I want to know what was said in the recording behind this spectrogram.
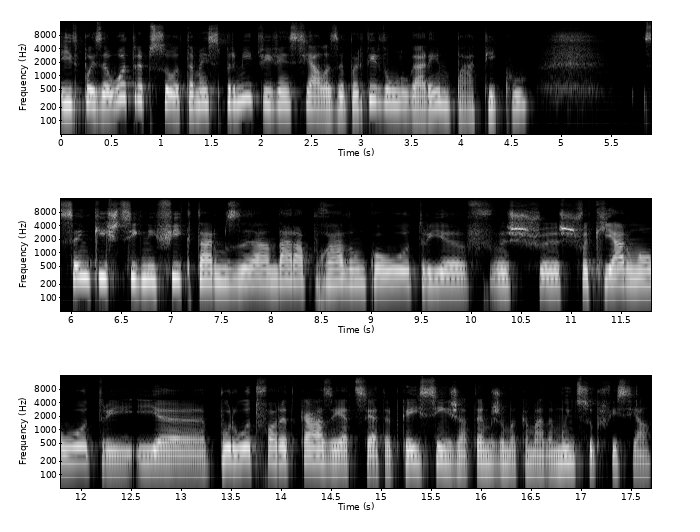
e depois a outra pessoa também se permite vivenciá-las a partir de um lugar empático, sem que isto signifique estarmos a andar à porrada um com o outro e a, esfaquear um ao outro e, e, a pôr o outro fora de casa e etc. Porque aí sim já estamos numa camada muito superficial.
